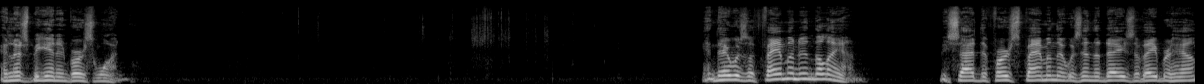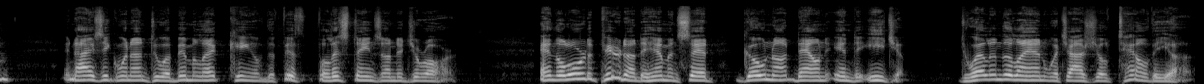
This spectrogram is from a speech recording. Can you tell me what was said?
let's begin in verse 1. And there was a famine in the land, beside the first famine that was in the days of Abraham. And Isaac went unto Abimelech, king of the Philistines, unto Gerar. And the Lord appeared unto him and said, Go not down into Egypt, dwell in the land which I shall tell thee of.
